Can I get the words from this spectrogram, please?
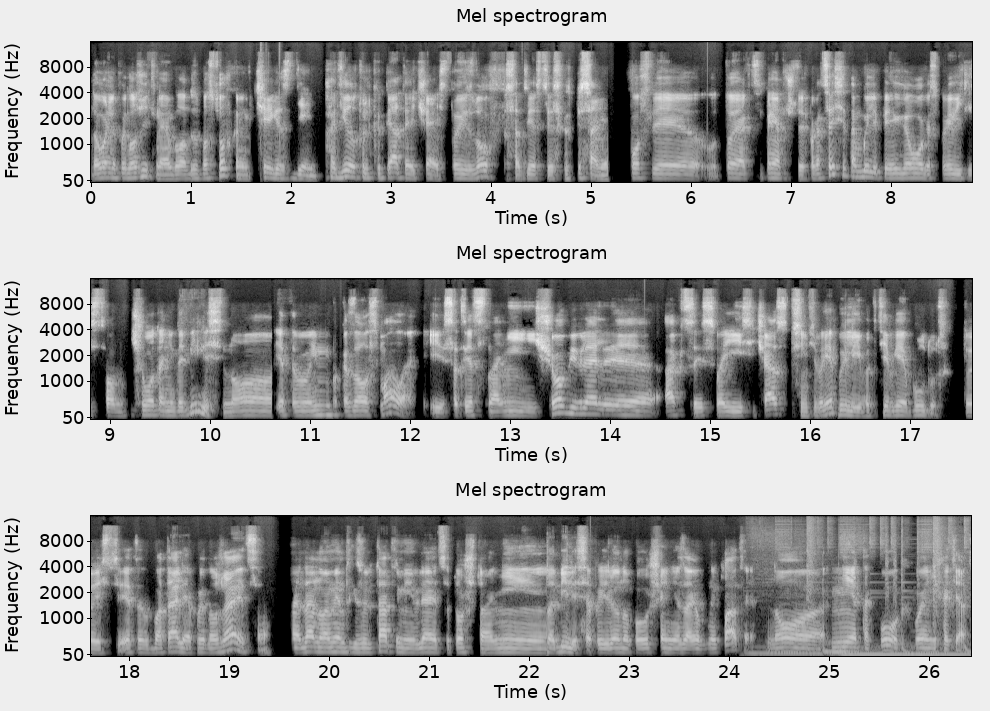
довольно продолжительная была забастовка через день. Ходила только пятая часть поездов в соответствии с расписанием после той акции понятно, что в процессе там были переговоры с правительством, чего-то они добились, но этого им показалось мало, и, соответственно, они еще объявляли акции свои сейчас в сентябре были и в октябре будут. То есть эта баталия продолжается. На данный момент результатами является то, что они добились определенного повышения заработной платы, но не такого, какой они хотят.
